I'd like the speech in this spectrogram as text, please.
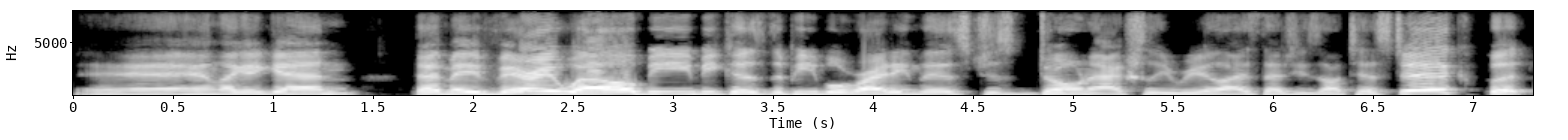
And like again, that may very well be because the people writing this just don't actually realize that she's autistic, but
